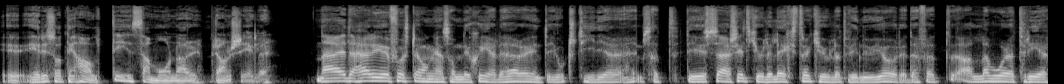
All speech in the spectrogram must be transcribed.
Är det så att ni alltid samordnar branschregler? Nej, det här är ju första gången som det sker. Det här har inte gjorts tidigare. Så det är ju särskilt kul, eller extra kul, att vi nu gör det. Därför att alla våra tre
